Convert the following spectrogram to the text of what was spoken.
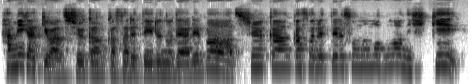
歯磨きは習慣化されているのであれば、習慣化されているそのものに引き、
